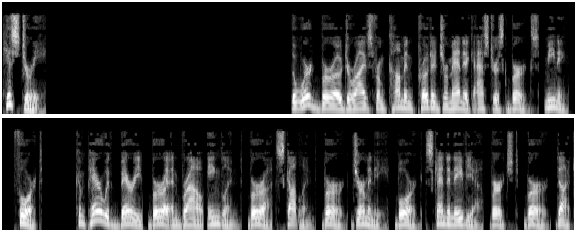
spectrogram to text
History The word borough derives from common Proto-Germanic asterisk bergs, meaning fort. Compare with Bury, Borough and Brow England, Borough Scotland, Berg Germany, Borg Scandinavia, Bercht, Berg Dutch,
